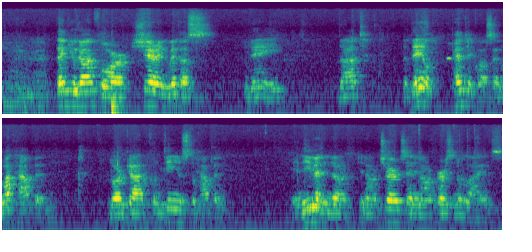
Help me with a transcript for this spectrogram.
Amen. Thank you, God, for sharing with us today that the day of Pentecost and what happened, Lord God, continues to happen. And even in our, in our church and in our personal lives.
